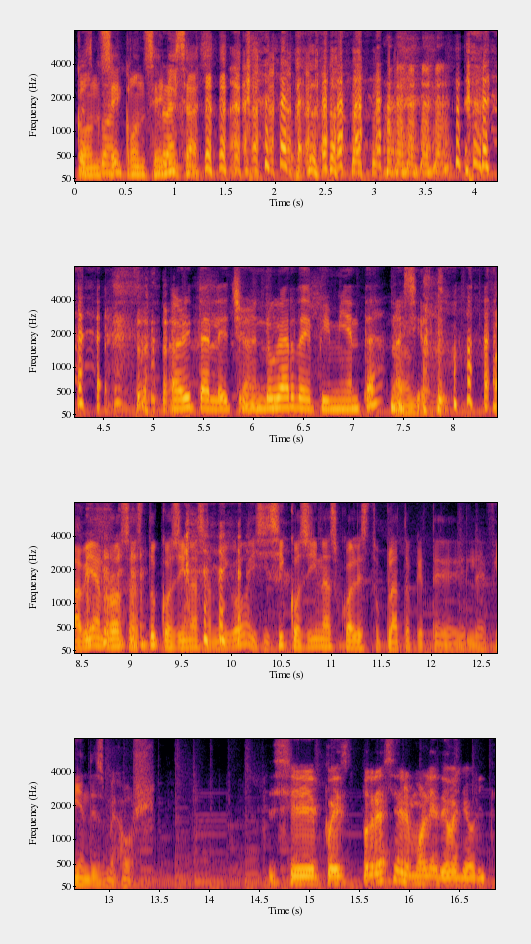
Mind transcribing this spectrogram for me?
con, Pues ce- con ceniza. rajas. Ahorita le echo en lugar de pimienta, no es cierto. Fabián Rosas, ¿tú cocinas, amigo? Y si sí cocinas, ¿cuál es tu plato que te defiendes mejor? Sí, pues podría ser el mole de olla ahorita.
